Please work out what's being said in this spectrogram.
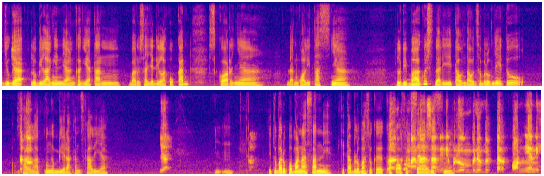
juga lu bilangin yang kegiatan baru saja dilakukan, skornya dan kualitasnya lebih bagus dari tahun-tahun sebelumnya itu sangat mengembirakan sekali ya. Ya. Mm-mm. Itu baru pemanasan nih. Kita belum masuk ke Cup Baru of pemanasan ini belum bener-bener onnya nih.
